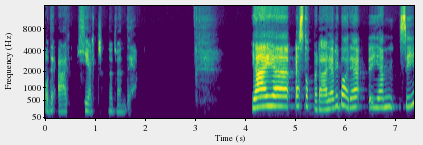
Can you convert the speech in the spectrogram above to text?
og det er helt nødvendig. Jeg, eh, jeg, stopper der. Jeg vil bare igjen si,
